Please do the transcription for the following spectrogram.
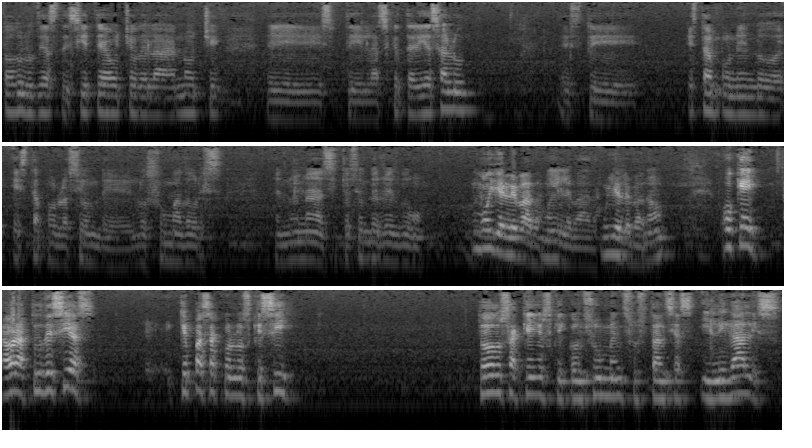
todos los días de 7 a 8 de la noche, eh, este, la Secretaría de Salud, este, están poniendo esta población de los fumadores en una situación de riesgo Muy elevada. muy elevada. Muy elevada. ¿no? Ok, ahora tú decías, ¿qué pasa con los que sí? Todos aquellos que consumen sustancias ilegales.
